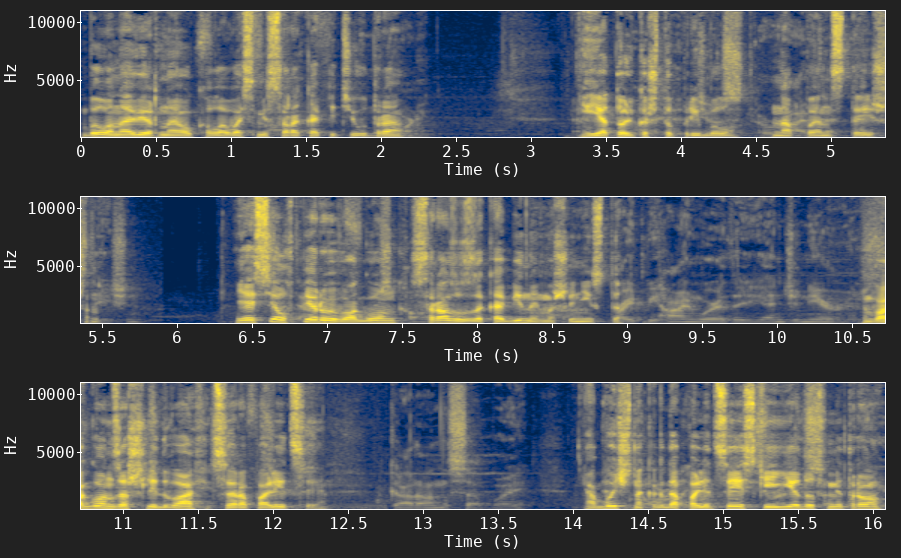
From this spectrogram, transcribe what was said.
Было, наверное, около 8.45 утра и я только что прибыл на Penn Station. Я сел в первый вагон сразу за кабиной машиниста. В вагон зашли два офицера полиции. Обычно, когда полицейские едут в метро,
